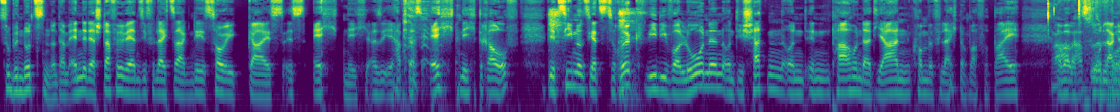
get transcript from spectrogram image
zu benutzen. Und am Ende der Staffel werden sie vielleicht sagen, nee, sorry, guys, ist echt nicht. Also ihr habt das echt nicht drauf. Wir ziehen uns jetzt zurück wie die Wollonen und die Schatten und in ein paar hundert Jahren kommen wir vielleicht nochmal vorbei. Ah, Aber hast so lange.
